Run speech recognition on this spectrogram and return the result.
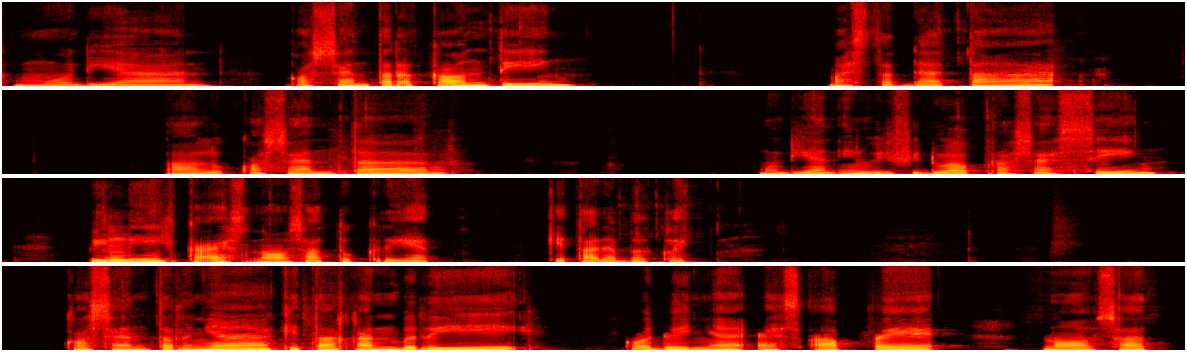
kemudian cost center accounting, master data, lalu cost center, kemudian individual processing, pilih KS01 create. Kita double klik. Cost centernya kita akan beri kodenya SAP01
